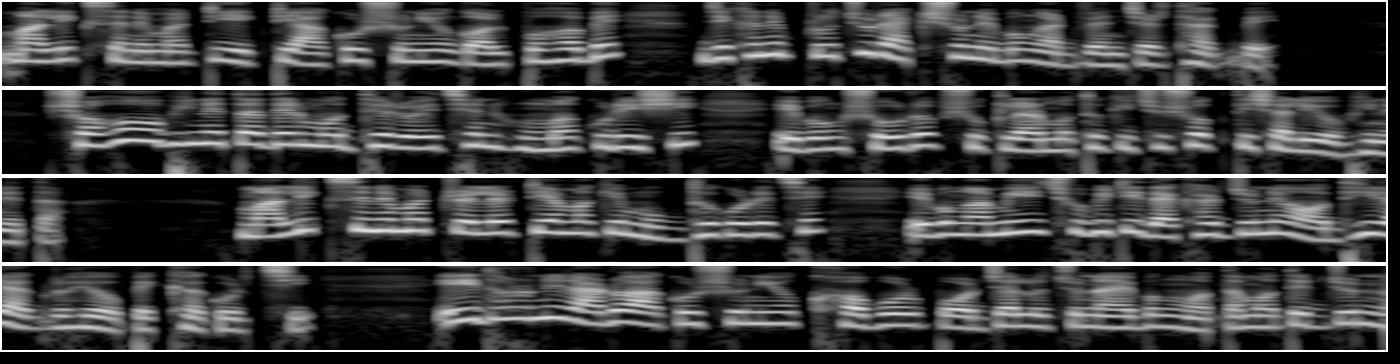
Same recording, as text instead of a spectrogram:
মালিক সিনেমাটি একটি আকর্ষণীয় গল্প হবে, যেখানে প্রচুর অ্যাকশন এবং অ্যাডভেঞ্চার থাকবে। সহ অভিনেতাদের মধ্যে রয়েছেন হুমা কুরেশি এবং সৌরভ শুক্লার মতো কিছু শক্তিশালী অভিনেতা। মালিক সিনেমার ট্রেলারটি আমাকে মুগ্ধ করেছে এবং আমি এই ছবিটি দেখার জন্য অধীর আগ্রহে অপেক্ষা করছি। এই ধরনের আরও আকর্ষণীয় খবর, পর্যালোচনা এবং মতামতের জন্য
